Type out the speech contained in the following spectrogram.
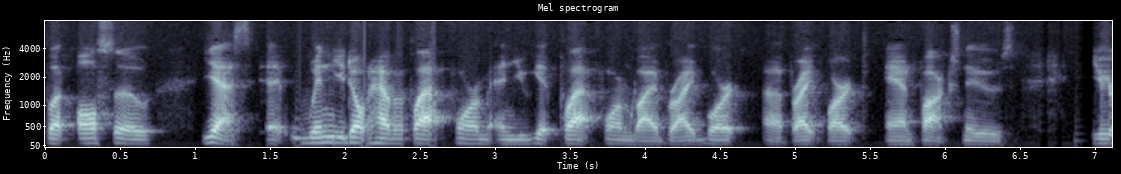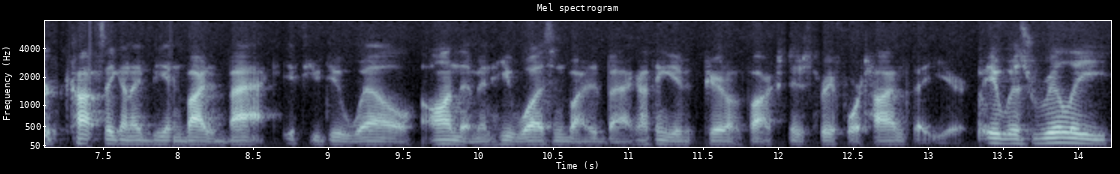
but also, yes, when you don't have a platform and you get platformed by Breitbart, uh, Breitbart and Fox News, you're constantly going to be invited back if you do well on them. And he was invited back. I think he appeared on Fox News three or four times that year. It was really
